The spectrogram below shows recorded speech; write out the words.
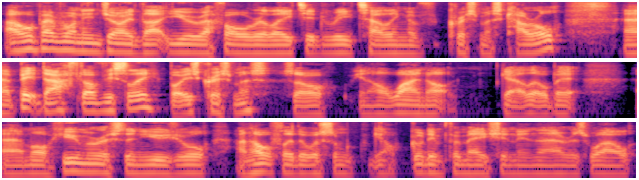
I hope everyone enjoyed that UFO related retelling of Christmas Carol. A uh, bit daft, obviously, but it's Christmas, so you know why not get a little bit uh, more humorous than usual, and hopefully there was some you know good information in there as well,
